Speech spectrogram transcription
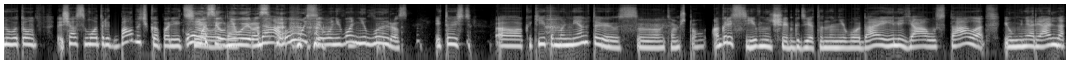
ну вот он сейчас смотрит, бабочка полетела. Умысел да. не вырос. Да, умысел у него не вырос. И то есть э, какие-то моменты с э, тем, что агрессивничает где-то на него, да, или я устала, и у меня реально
